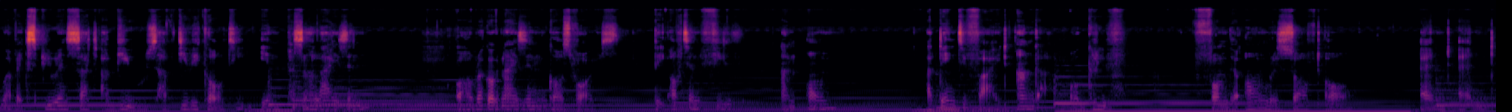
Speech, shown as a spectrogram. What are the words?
who have experienced such abuse have difficulty in personalizing or recognizing God's voice. They often feel an unidentified anger or grief from the unresolved or and and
